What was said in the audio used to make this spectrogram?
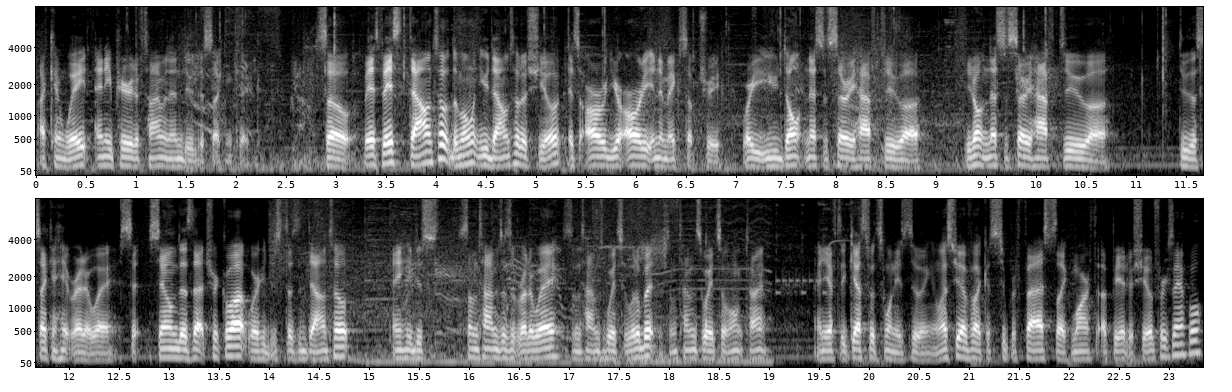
I can wait any period of time and then do the second kick. So base base down tilt, the moment you down tilt a shield, it's already you're already in a mix-up tree where you, don't necessarily have to uh, you don't necessarily have to uh, do the second hit right away. Salem does that trick a lot where he just does a down tilt and he just sometimes does it right away, sometimes waits a little bit, sometimes waits a long time, and you have to guess which one he's doing. Unless you have like a super fast like Marth up to shield, for example,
